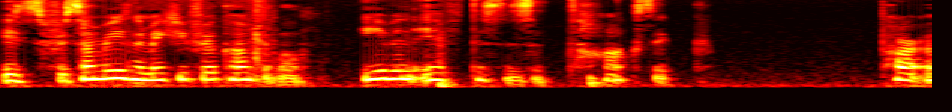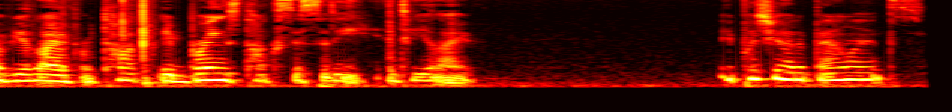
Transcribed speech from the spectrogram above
it's for some reason it makes you feel comfortable. Even if this is a toxic part of your life or talk it brings toxicity into your life. It puts you out of balance.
